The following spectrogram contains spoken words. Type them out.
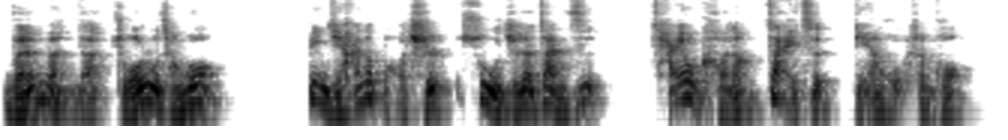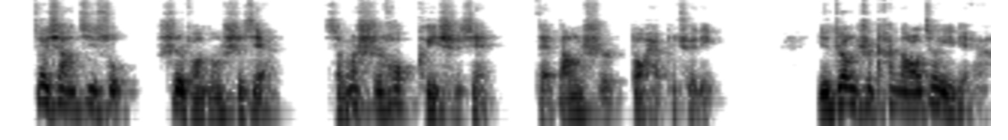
稳稳的着陆成功，并且还能保持竖直的站姿，才有可能再次点火升空。这项技术是否能实现？什么时候可以实现？在当时都还不确定。也正是看到了这一点啊，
